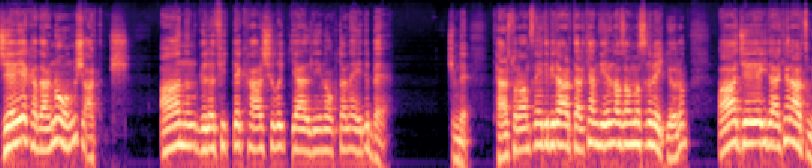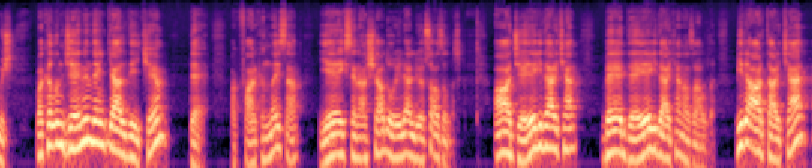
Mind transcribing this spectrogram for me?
C'ye kadar ne olmuş? Artmış. A'nın grafikte karşılık geldiği nokta neydi? B. Şimdi ters orantı neydi? Biri artarken diğerinin azalmasını bekliyorum. A C'ye giderken artmış. Bakalım C'nin denk geldiği kim? Bak farkındaysan Y ekseni aşağı doğru ilerliyorsa azalır. A C'ye giderken B D'ye giderken azaldı. Biri artarken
